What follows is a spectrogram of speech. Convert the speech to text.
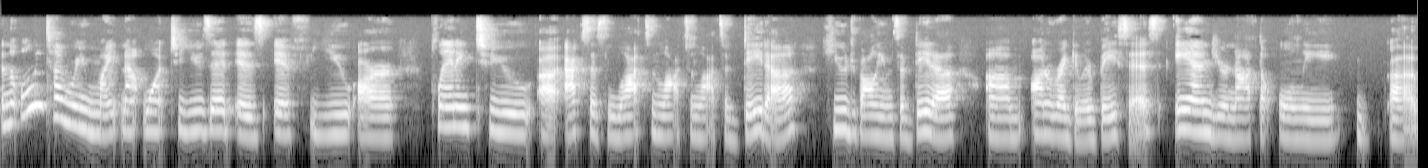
And the only time where you might not want to use it is if you are planning to uh, access lots and lots and lots of data, huge volumes of data um, on a regular basis, and you're not the only uh,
